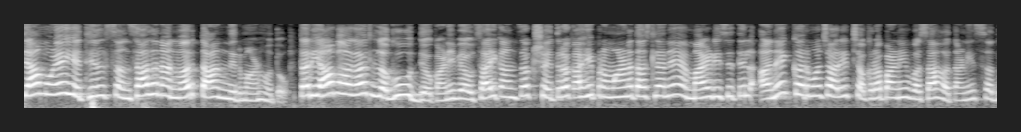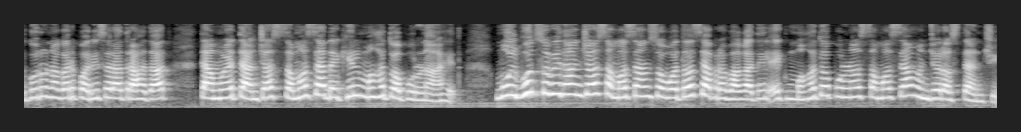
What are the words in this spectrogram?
त्यामुळे येथील संसाधनांवर ताण निर्माण होतो. तर या भागात लघु उद्योग आणि व्यावसायिकांचं क्षेत्र काही प्रमाणात असल्याने एमआयडीसीतील अनेक कर्मचारी चक्रपाणी वसाहत आणि सद्गुरुनगर परिसरात राहतात. त्यामुळे त्यांच्या समस्या देखील महत्त्वपूर्ण आहेत. मूलभूत सुविधांच्या समस्यांसोबतच या प्रभागातील एक महत्त्वपूर्ण समस्या म्हणजे रस्त्यांची.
